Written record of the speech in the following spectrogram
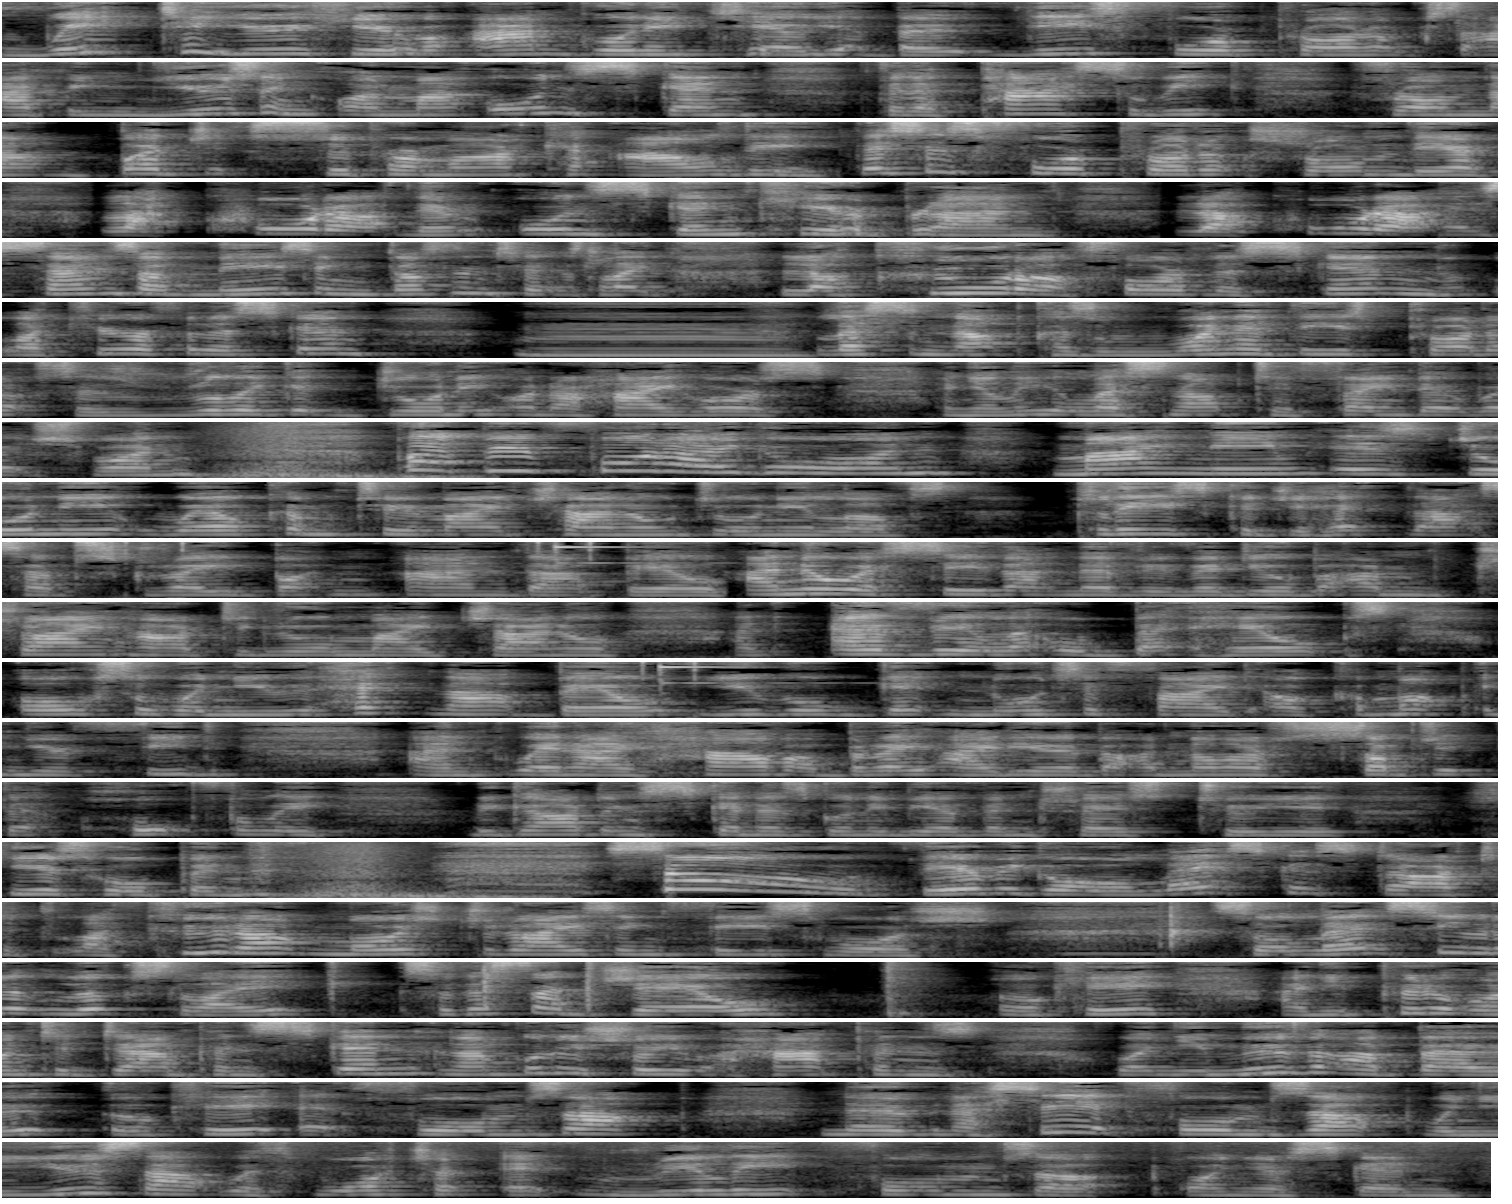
Wait till you hear what I'm going to tell you about these four products that I've been using on my own skin for the past week from that budget supermarket Aldi. This is four products from their Lacura, their own skincare brand. Lacura, it sounds amazing, doesn't it? It's like Lacura for the skin, Lacura for the skin. Mm. Listen up, because one of these products has really got Joanie on her high horse, and you'll need to listen up to find out which one. But before I go on, my name is Joanie. Welcome to my channel, Joanie Loves please could you hit that subscribe button and that bell. I know I say that in every video, but I'm trying hard to grow my channel and every little bit helps. Also, when you hit that bell, you will get notified. I'll come up in your feed and when I have a bright idea about another subject that hopefully regarding skin is going to be of interest to you, here's hoping. so, there we go. Let's get started. Lacura Moisturising Face Wash. So let's see what it looks like. So this is a gel okay? And you put it onto dampened skin and I'm going to show you what happens when you move it about okay? It foams up. Now when I say it foams up when you use that with water it really foams up on your skin.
